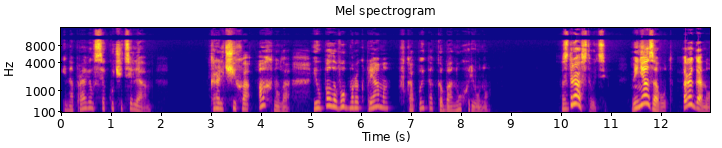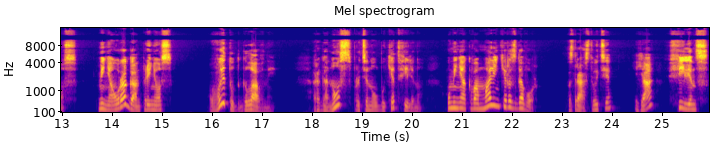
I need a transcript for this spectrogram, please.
и направился к учителям. Крольчиха ахнула и упала в обморок прямо в копыта кабану Хрюну. «Здравствуйте! Меня зовут Рогонос. Меня ураган принес. Вы тут главный». Рогонос протянул букет Филину. «У меня к вам маленький разговор. Здравствуйте, я Филинс.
